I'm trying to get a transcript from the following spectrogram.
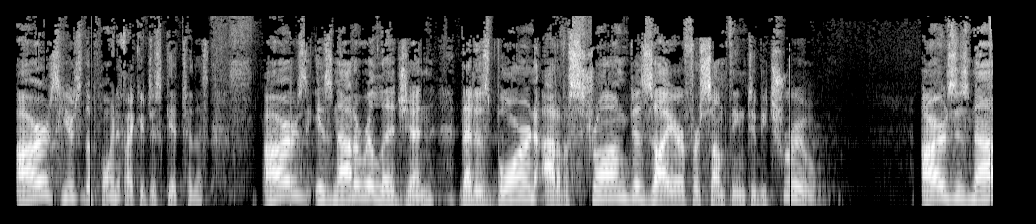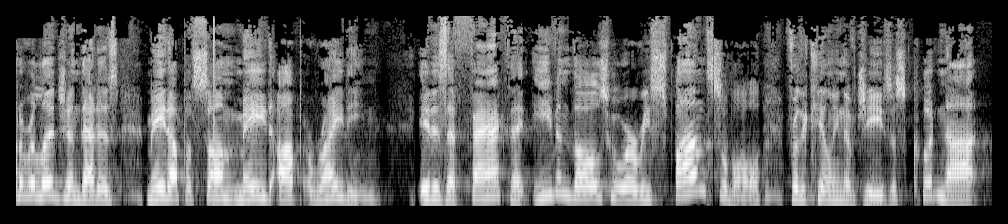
Ours, here's the point, if I could just get to this. Ours is not a religion that is born out of a strong desire for something to be true. Ours is not a religion that is made up of some made up writing. It is a fact that even those who are responsible for the killing of Jesus could not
